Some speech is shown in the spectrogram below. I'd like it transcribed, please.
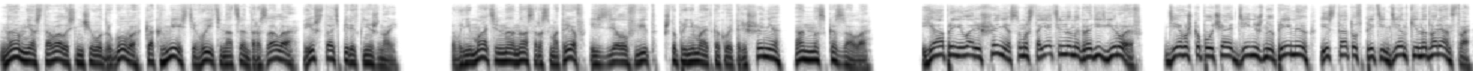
Нам не оставалось ничего другого, как вместе выйти на центр зала и встать перед княжной. Внимательно нас рассмотрев и сделав вид, что принимает какое-то решение, Анна сказала. «Я приняла решение самостоятельно наградить героев. Девушка получает денежную премию и статус претендентки на дворянство.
